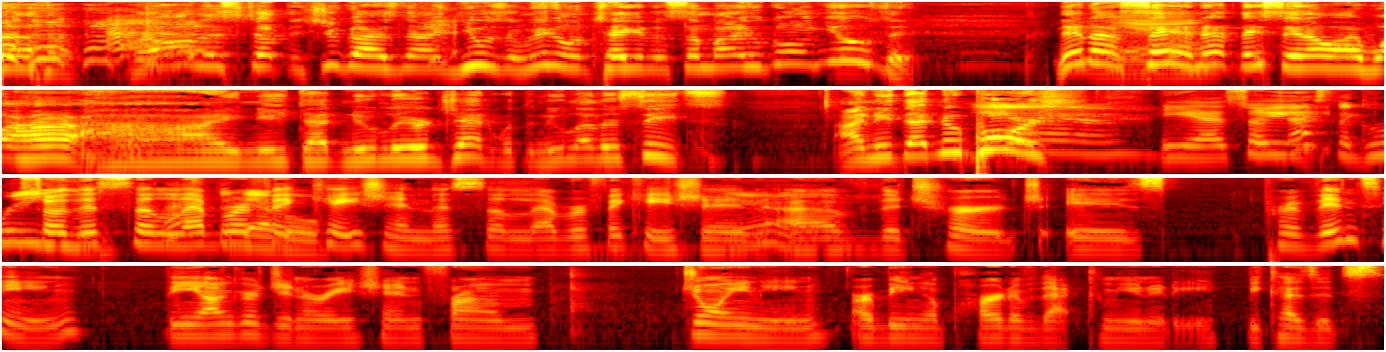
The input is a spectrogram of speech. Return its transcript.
uh, but all this stuff that you guys not using, we're gonna take it to somebody who's gonna use it. They're not Yeah. saying that. They saying, "Oh, I, I, I need that new Lear jet with the new leather seats. I need that new Porsche." Yeah. Yeah, so you, That's the greed. so the That's the celebrification, the celebrification Yeah. of the church is preventing the younger generation from joining or being a part of that community because it's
